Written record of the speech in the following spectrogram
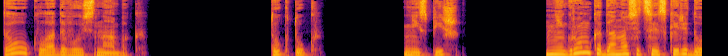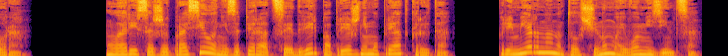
то укладываюсь на бок. Тук-тук. «Не спишь?» Негромко доносится из коридора. Лариса же просила не запираться, и дверь по-прежнему приоткрыта, примерно на толщину моего мизинца.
